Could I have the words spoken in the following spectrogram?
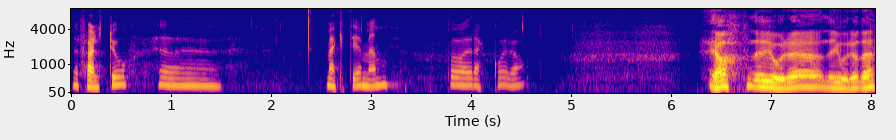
Det falt jo uh, mektige menn på rekke og rad. Ja, det gjorde, det gjorde det.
